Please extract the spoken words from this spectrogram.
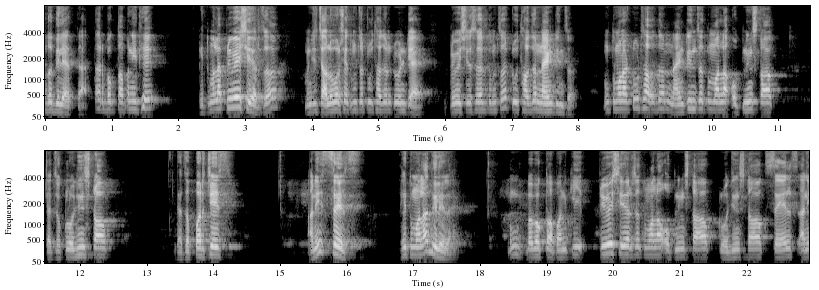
पद्धत दिल्या आहेत का तर बघतो आपण इथे की तुम्हाला प्रिव्हियस इयरचं म्हणजे चालू वर्ष तुमचं टू थाउजंड ट्वेंटी आहे प्रिव्हियस इयर तुमचं टू थाउजंड नाईन्टीनचं मग तुम्हाला टू थाउजंड नाईन्टीनचं तुम्हाला ओपनिंग स्टॉक त्याचं क्लोजिंग स्टॉक त्याचं परचेस आणि सेल्स हे तुम्हाला दिलेलं आहे मग बघतो आपण की प्रिव्हियस इयरचं तुम्हाला opening stock closing stock sales आणि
